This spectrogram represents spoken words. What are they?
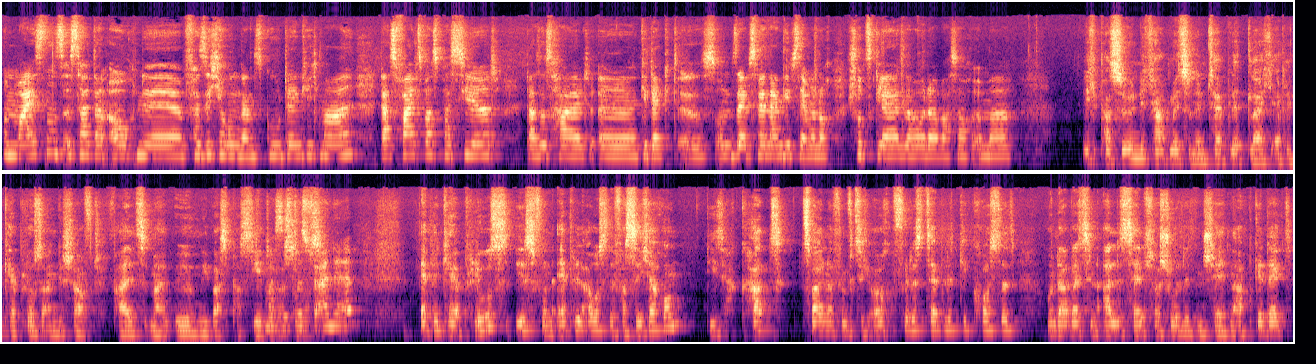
Und meistens ist halt dann auch eine Versicherung ganz gut, denke ich mal, dass falls was passiert, dass es halt äh, gedeckt ist. Und selbst wenn, dann gibt es ja immer noch Schutzgläser oder was auch immer. Ich persönlich habe mir zu dem Tablet gleich Apple Care Plus angeschafft, falls mal irgendwie was passiert was oder sowas. Was ist das für eine App? Apple Care Plus ist von Apple aus eine Versicherung. Die hat 250 Euro für das Tablet gekostet und dabei sind alle selbstverschuldeten Schäden abgedeckt.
